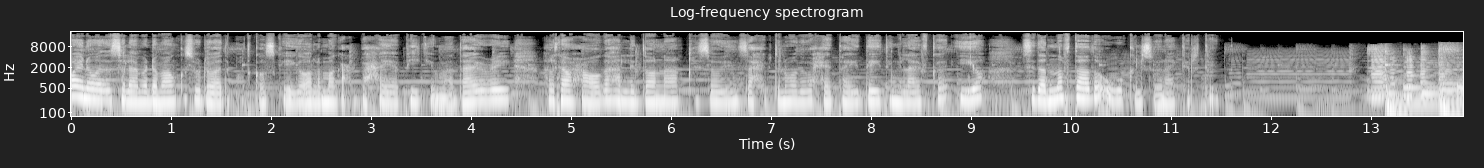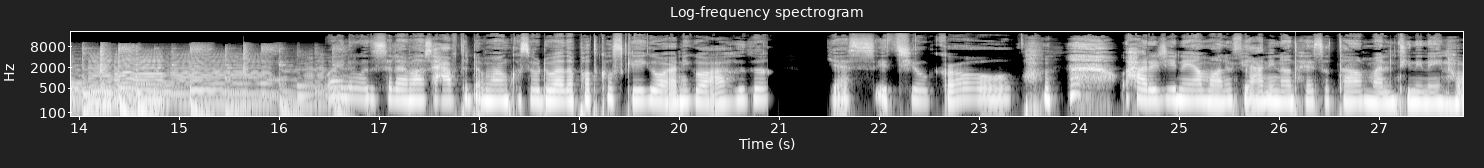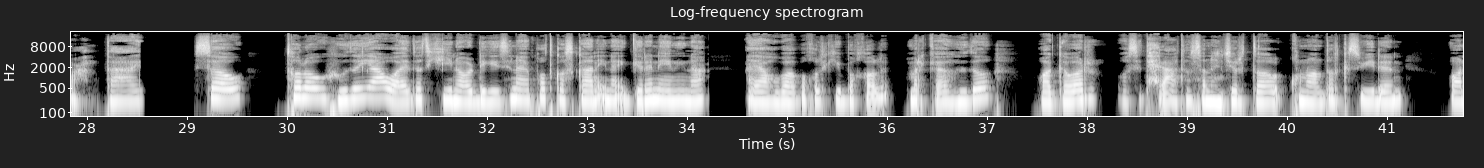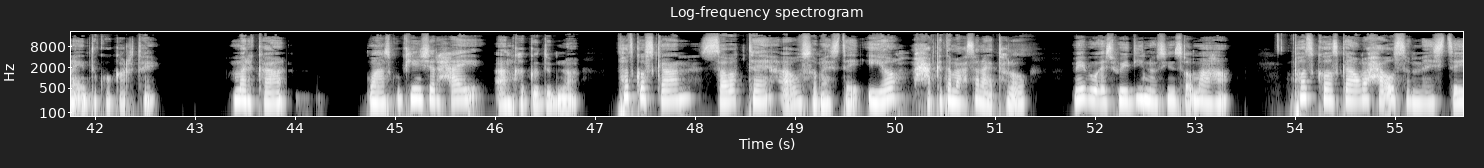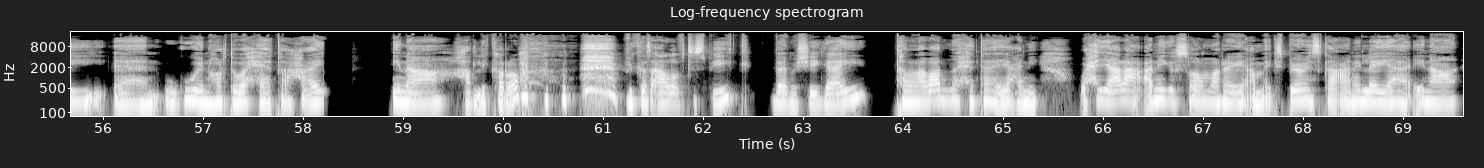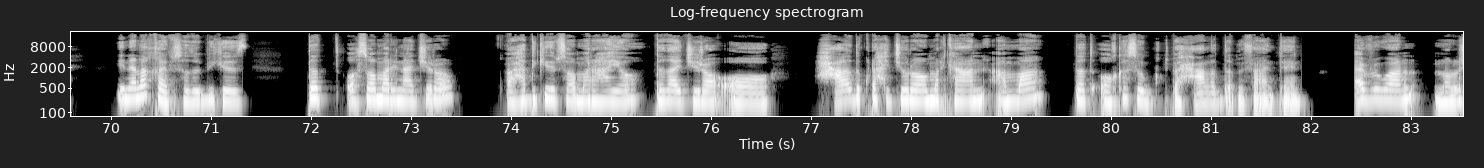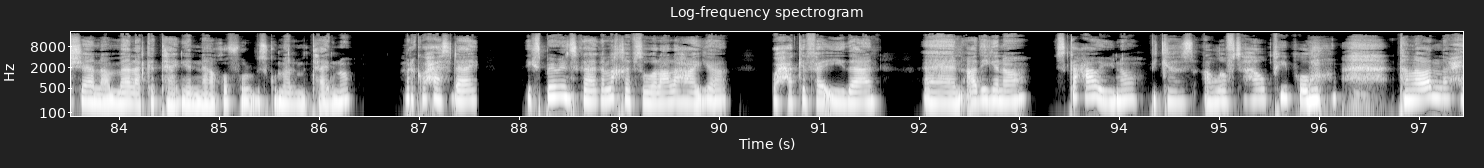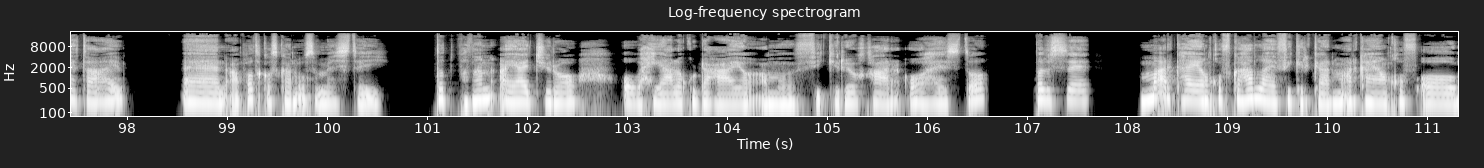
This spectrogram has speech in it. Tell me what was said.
waayna wada salaama dhammaan ku soo dhawaada bodkastkayga oo la magac baxaya pkma diary. Halkan waxaan oga hadli doonaa qisooyin saaxiibtinimadu waxay tahay dating lifeka iyo sidaad naftaada ugu kalsoonaan kartid. Waayna wada salaama asxaabta dhammaan ku soo dhawaada bodkastkayga oo anigoo ah yes its your girl. Waxaa rajeynayaa maalin fiican inaad haysataan maalintiin inayna wacan tahay so tolow hudaya waayo dadkiina oo dhegeysanaya podcastkan inay garanaynina ayaa hubaa boqolkii boqol. Markaa hudo waa gabar oo saddex labaatan sano jirto ku dalka sweden oona inta ku kortay. Marka waan isku kiin sharxay aan ka gudubno. Podcastkan sababte aa u samaystay iyo maxaa ka damacsanaya talow maybe waa isweydiinosiin soo maaha. Podcastkan waxaa u samaystay ugu weyn horta waxay tahay inaa hadli karo because I love to speak baama sheegaayey tan labaadna tahay yacni waxyaalaha aniga soo maray ama experienceka ani leeyahay inaa inala qaybsado because dad oo soo marinaa jiro oo hadda kadib soo marahayo dadaa jiro oo xaaladda ku dhex jiro markaan ama dad oo ka soo gudba xaaladda ma fahanteen everyone nolosheena meelaa ka taaganaa qof walba isku meel ma taagno marka waxaa is dhahay experiencekaaga la qaybso walaalahaaga waxaa ka faa'iidaan. Adigana iska caawi no because I love to help people. Tan labaadna waxay tahay a podcastkan u samaystay dad badan ayaa jiro oo waxyaalo ku dhacayo ama fikiro qaar oo haysto. Balse ma arkayaan qof ka hadlaya fikirkan ma arkayaan qof oo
